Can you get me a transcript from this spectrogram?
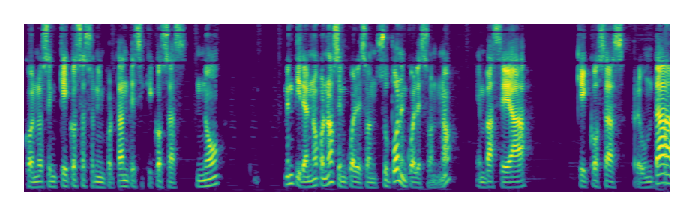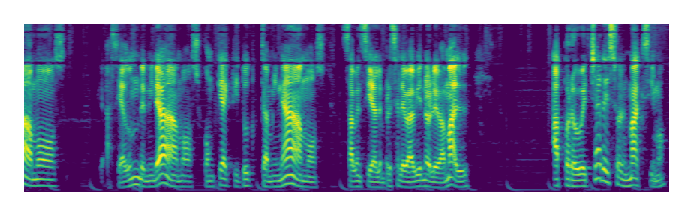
conocen qué cosas son importantes y qué cosas no. Mentira, no conocen cuáles son, suponen cuáles son, ¿no? En base a qué cosas preguntamos, hacia dónde miramos, con qué actitud caminamos, saben si a la empresa le va bien o le va mal. Aprovechar eso al máximo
